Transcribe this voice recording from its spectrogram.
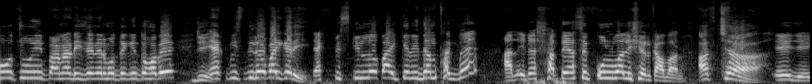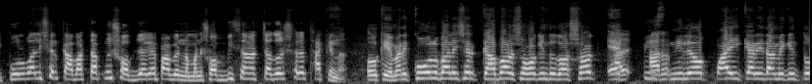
কচুরি পানা ডিজাইনের মধ্যে কিন্তু হবে। এক পিস দিলেও পাইকারি? এক পিস কিনলেও পাইকারি দাম থাকবে। আর এটার সাথে আছে কোলবালিশের কাবার আচ্ছা। এই যে কোলবালিশের কাবারটা আপনি সব জায়গায় পাবেন না মানে সব বিছানার চাদরের সাথে থাকে না। ওকে মানে কোলবালিশের কাবার সহ কিন্তু দর্শক এক আর- পিস নিলেও পাইকারি দামে কিন্তু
